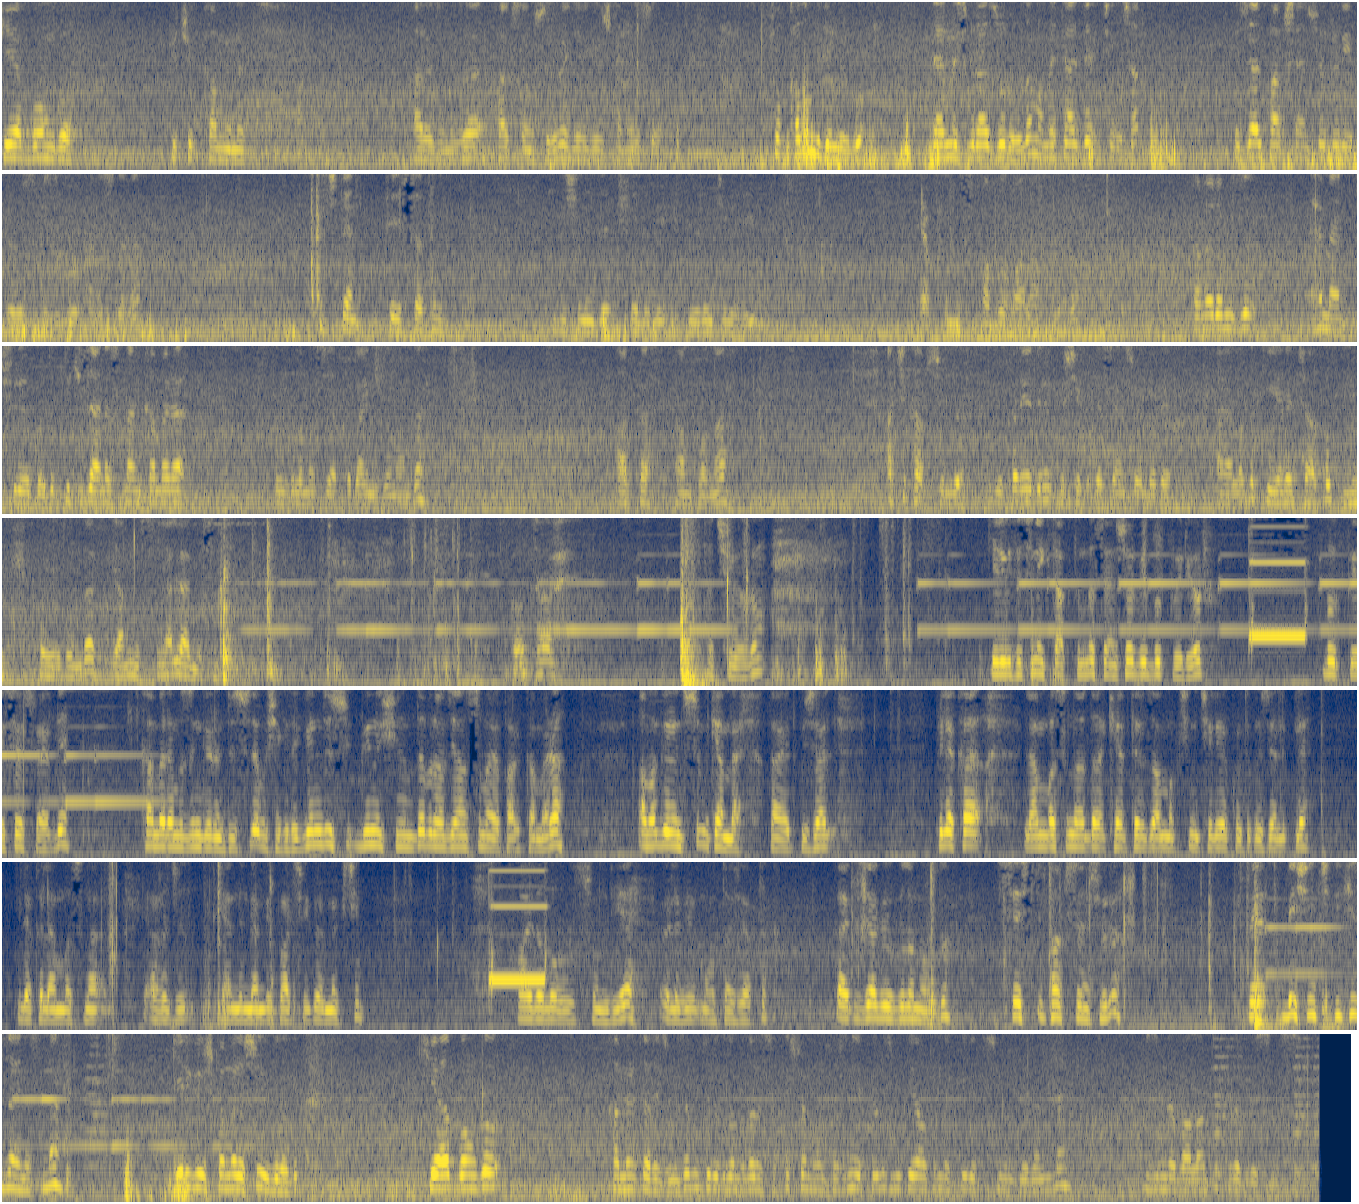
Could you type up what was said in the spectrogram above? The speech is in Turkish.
Kia Bongo küçük kamyonet aracımıza park sensörü ve geri görüş kamerası yaptık. Çok kalın bir demir bu. Delmesi biraz zor oldu ama metalde çalışan özel park sensörleri yapıyoruz biz bu araçlara. İçten tesisatın gidişine de şöyle bir görüntü vereyim. Yaptığımız kablo bağlantıları. Kameramızı hemen şuraya koyduk. Dikiz aynasından kamera uygulaması yaptık aynı zamanda. Arka tampona açık kapsüllü yukarıya dönük bir şekilde sensörleri ayarladık ki yere çarpıp yük koyulduğunda yanlış sinyal vermesin. Kontağı açıyorum. Geri vitesine taktığımda sensör bir bık veriyor. Bık diye ses verdi. Kameramızın görüntüsü de bu şekilde. Gündüz gün ışığında biraz yansıma yapar kamera. Ama görüntüsü mükemmel. Gayet güzel. Plaka lambasına da kerteriz almak için içeriye koyduk özellikle. Plaka lambasına aracı kendinden bir parçayı görmek için faydalı olsun diye öyle bir montaj yaptık. Gayet güzel bir uygulama oldu. Sesli park sensörü ve 5 inç dikiz aynasından geri görüş kamerası uyguladık. Kia Bongo kamera aracımıza bu tür uygulamaların satış ve montajını yapıyoruz. Video altındaki iletişim bilgilerinden bizimle bağlantı kurabilirsiniz.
